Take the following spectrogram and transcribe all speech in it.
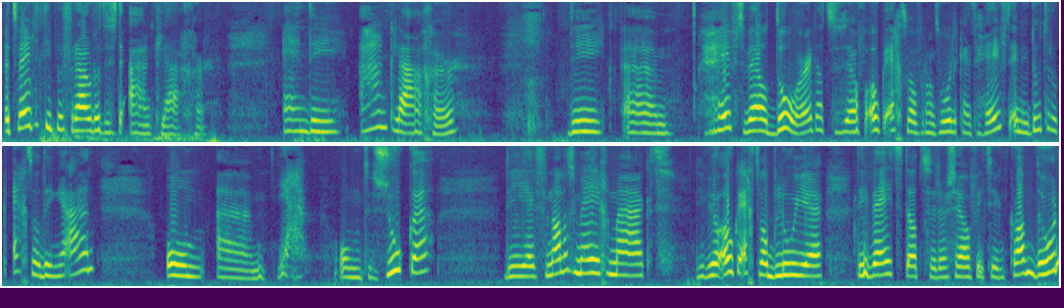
het tweede type vrouw, dat is de aanklager. En die aanklager, die um, heeft wel door dat ze zelf ook echt wel verantwoordelijkheid heeft. En die doet er ook echt wel dingen aan om, ja, om te zoeken. Die heeft van alles meegemaakt. Die wil ook echt wel bloeien. Die weet dat ze er zelf iets in kan doen.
